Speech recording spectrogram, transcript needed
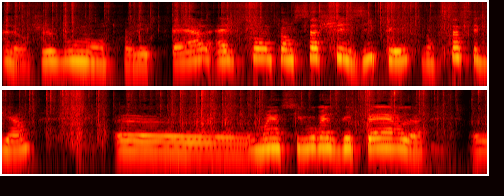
Alors, je vous montre les perles. Elles sont en sachet zippé, donc ça, c'est bien. Euh, au moins, si vous reste des perles, euh,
